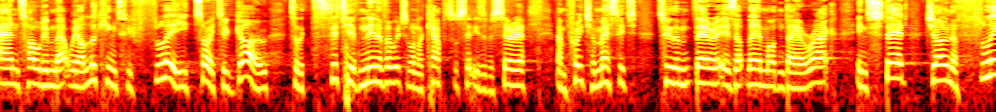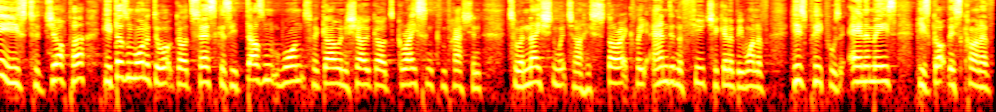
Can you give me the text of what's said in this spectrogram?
and told him that we are looking to flee, sorry, to go to the city of Nineveh, which is one of the capital cities of Assyria, and preach a message to them. There it is up there, modern day Iraq. Instead, Jonah flees to Joppa. He doesn't want to do what God says because he doesn't want to go and show God's grace and compassion to a nation which are historically and in the future going to be one of his people's enemies. He's got this kind of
